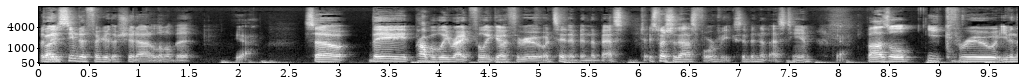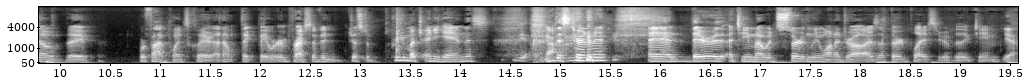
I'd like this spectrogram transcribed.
but, they But- seem to figure their shit out a little bit. Yeah. So they probably rightfully go through. I'd say they've been the best, especially the last four weeks. They've been the best team. Yeah. Basel eke through, even though they were five points clear. I don't think they were impressive in just a, pretty much any game this Yeah. this tournament. And they're a team I would certainly want to draw as a third place Europa League team. Yeah.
